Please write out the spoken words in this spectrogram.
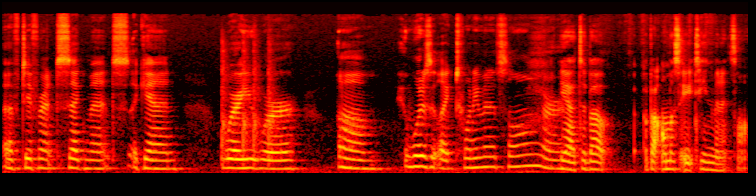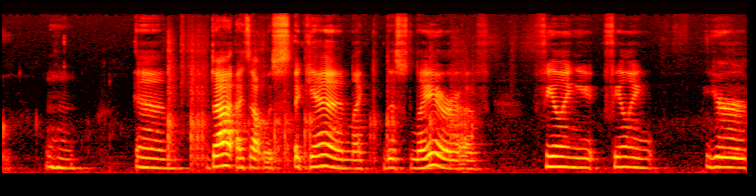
of different segments again where you were. Um, what is it like? Twenty minutes long or? Yeah, it's about about almost eighteen minutes long. Mm-hmm. And that I thought was again like this layer of feeling you feeling your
